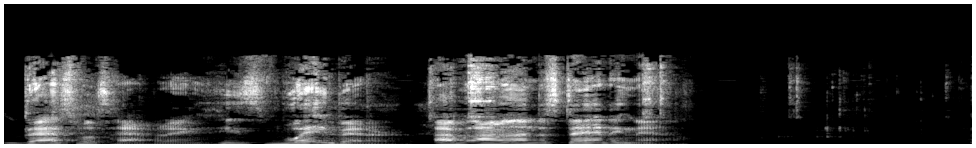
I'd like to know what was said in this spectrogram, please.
That's what's happening. He's way better. I'm, I'm understanding now.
